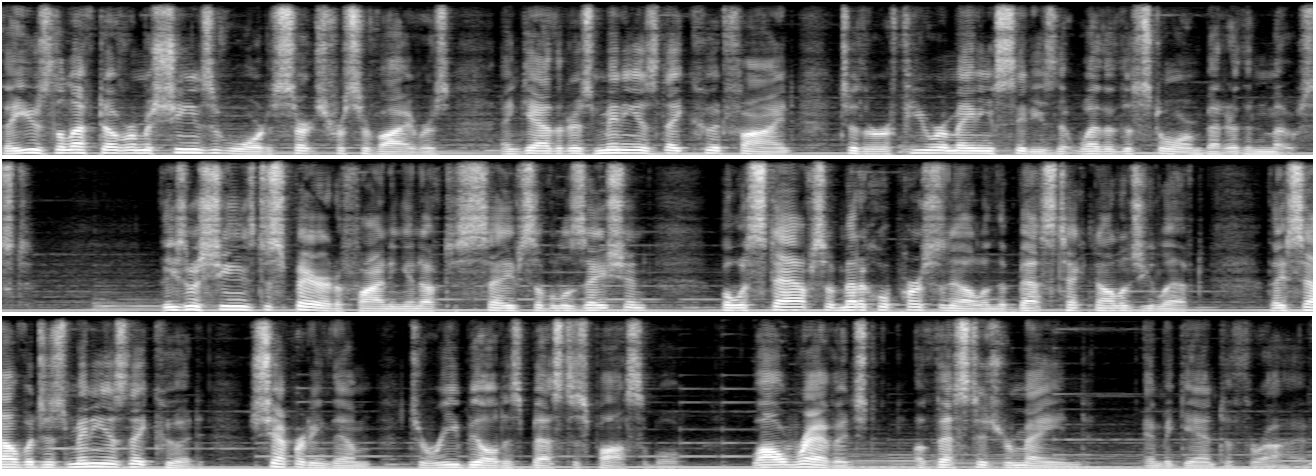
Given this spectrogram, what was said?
They used the leftover machines of war to search for survivors and gathered as many as they could find to the few remaining cities that weathered the storm better than most. These machines despaired of finding enough to save civilization, but with staffs of medical personnel and the best technology left, they salvaged as many as they could, shepherding them to rebuild as best as possible. While ravaged, a vestige remained and began to thrive.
